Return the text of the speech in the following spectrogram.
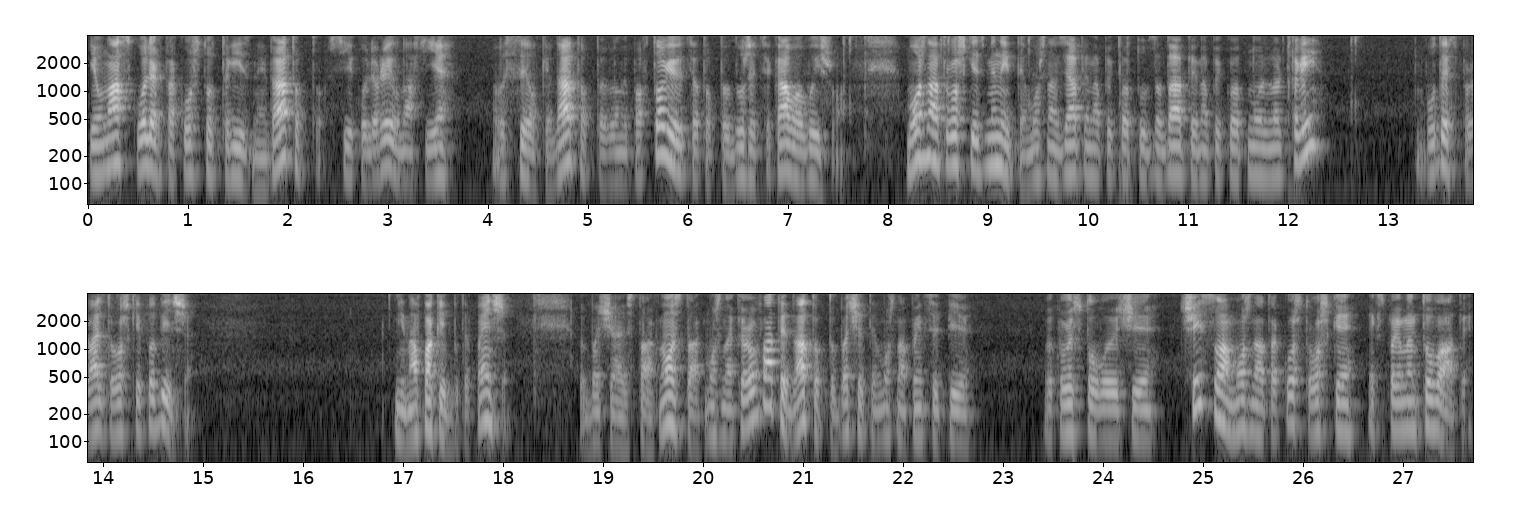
І у нас колір також тут різний. Да? Тобто всі кольори у нас є висилки. Да? Тобто вони повторюються, тобто дуже цікаво вийшло. Можна трошки змінити. Можна взяти, наприклад, тут задати, наприклад, 0,03. Буде спіраль трошки побільше. І навпаки, буде менше. Вибачаюсь, так. Ну ось так. Можна керувати, да? тобто, бачите, можна, в принципі, використовуючи числа, можна також трошки експериментувати.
